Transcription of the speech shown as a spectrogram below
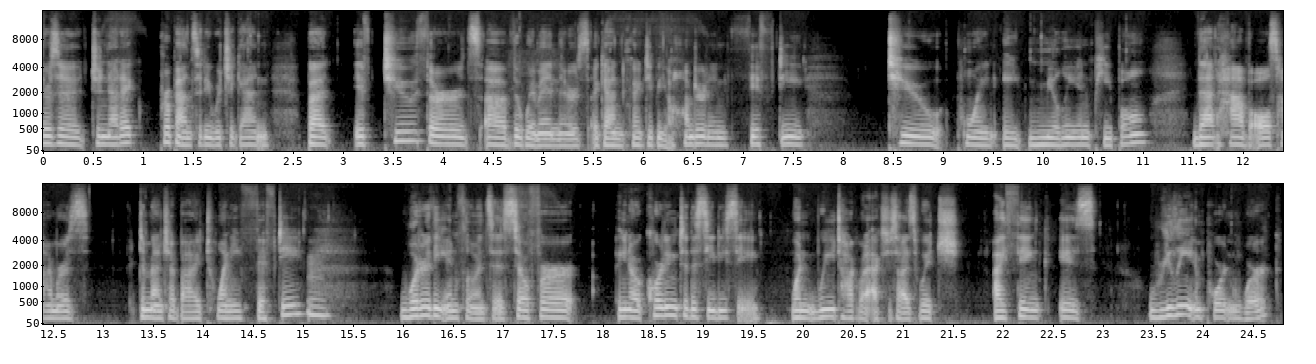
there's a genetic propensity, which again, but if two thirds of the women, there's again going to be 152.8 million people that have Alzheimer's dementia by 2050. Mm. What are the influences? So, for, you know, according to the CDC, when we talk about exercise, which I think is really important work,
